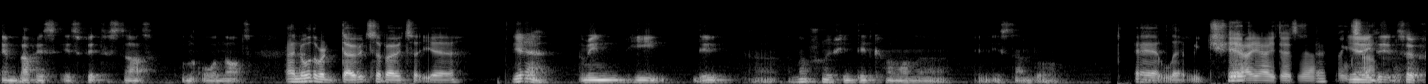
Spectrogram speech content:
Mbappe is, is fit to start or not. I know there were doubts about it. Yeah. Yeah, I mean, he did. Uh, I'm not sure if he did come on uh, in Istanbul. Uh, let me check. Yeah, yeah, he did. Yeah, I think Yeah, so. he did. So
